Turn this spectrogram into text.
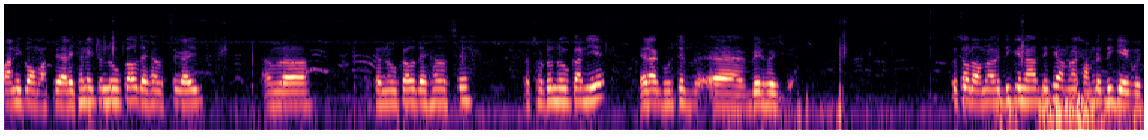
পানি কম আছে। আর এখানে একটা নৌকাও দেখা যাচ্ছে গাইজ আমরা একটা নৌকাও দেখা যাচ্ছে। ছোট নৌকা নিয়ে এরা ঘুরতে বের হয়েছে। তো চলো, আমরা ওইদিকে না দেখে আমরা সামনের দিকে এগোই।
